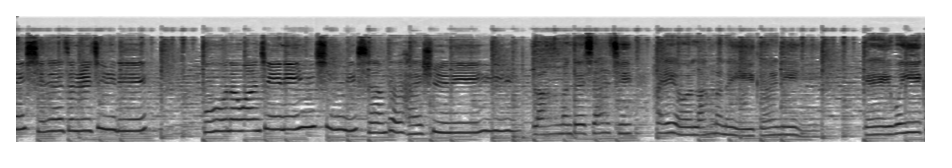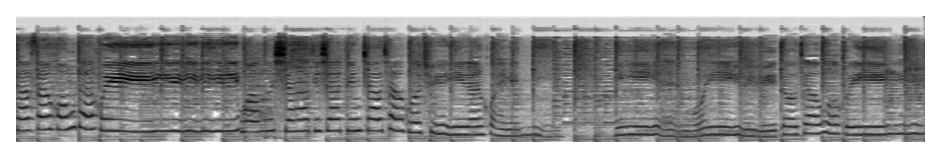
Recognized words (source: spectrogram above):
你写在日记里。不能忘记你，心里想的还是你。浪漫的夏季。还有浪漫的一个你，给我一个粉红的回忆。我夏天夏天悄悄过去，依然怀念你。你一言我一语，都叫我回忆。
